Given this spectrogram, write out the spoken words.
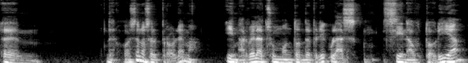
em, de nuevo, ese no es el problema. Y Marvel ha hecho un montón de películas sin autoría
